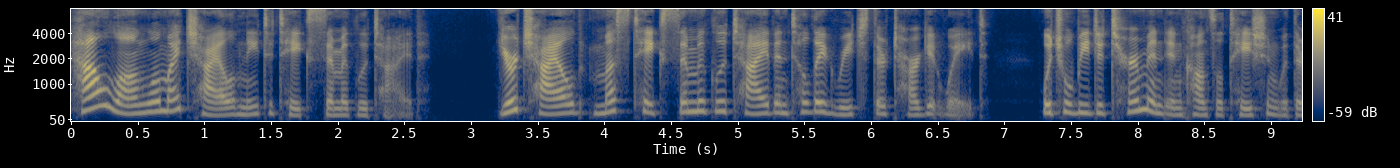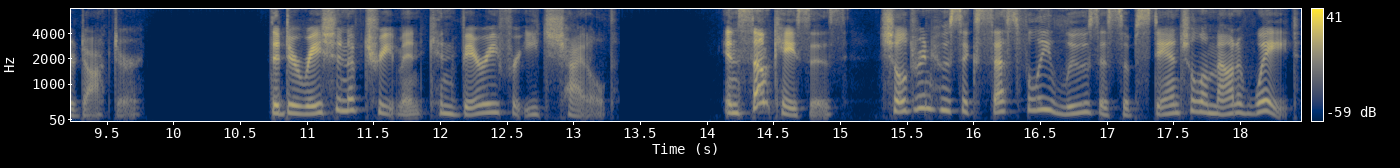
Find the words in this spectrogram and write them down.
How long will my child need to take semaglutide? Your child must take semaglutide until they reach their target weight, which will be determined in consultation with their doctor. The duration of treatment can vary for each child. In some cases, children who successfully lose a substantial amount of weight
